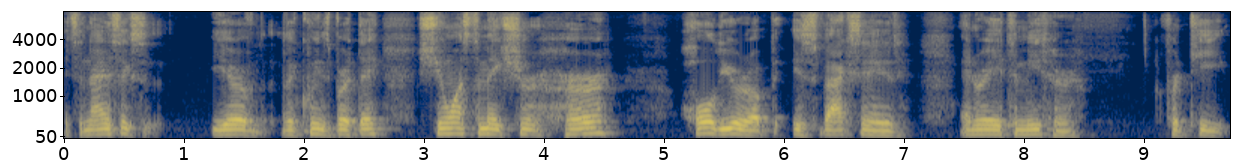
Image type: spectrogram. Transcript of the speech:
It's the 96th year of the Queen's birthday, she wants to make sure her whole Europe is vaccinated and ready to meet her for tea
